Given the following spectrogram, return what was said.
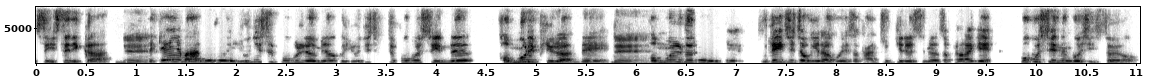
수 있으니까 네. 게임 안에서 유닛을 뽑으려면 그 유닛을 뽑을 수 있는 건물이 필요한데 네. 건물들은 이렇게 부대 지정이라고 해서 단축키를 쓰면서 편하게 뽑을 수 있는 것이 있어요.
